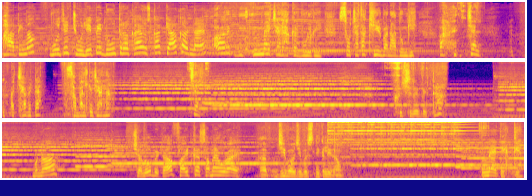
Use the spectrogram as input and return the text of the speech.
भाभी माँ वो जो चूल्हे पे दूध रखा है उसका क्या करना है? अरे मैं चढ़ा कर भूल गई। सोचा था खीर बना दूँगी। चल। अच्छा बेटा संभल के जाना। चल। खुश रहे बेटा। मुन्ना चलो बेटा फ़्लाइट का समय हो रहा है। जी बाबूजी बस निकल ही रहा हूँ। मैं देखती हूँ।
